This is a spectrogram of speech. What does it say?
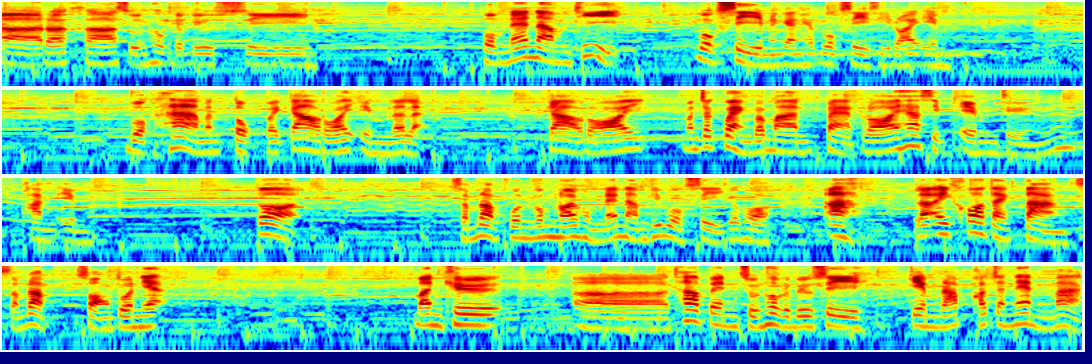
อ่าราคา 06WC ผมแนะนำที่บวก 4 เหมือนกันครับ บวก 4 400M บวก 5 มันตกไป 900M แล้วแหละ 900 มันจะแกว่งประมาณ 850M ถึง 1000M ก็สำหรับคนงบน้อยผมแนะนำที่บวก 4 ก็พอ อะ แล้วไอ้ข้อแตกต่างสำหรับ 2 ตัวเนี้ย มันคือเออถ้าเป็น 06WC เกมรับเขาจะแน่นมาก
